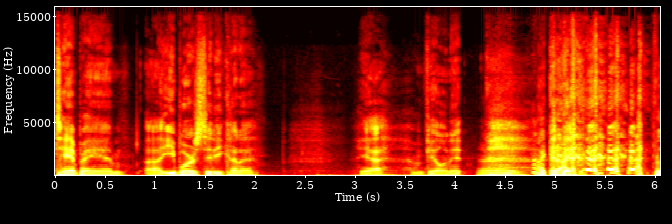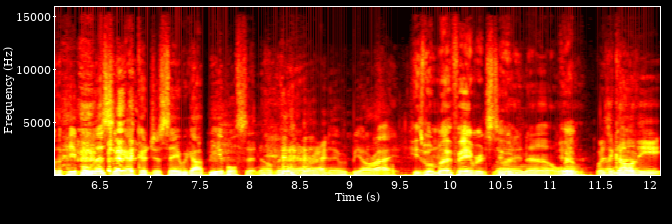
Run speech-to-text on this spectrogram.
Tampa AM, uh, Ybor City, kind of. Yeah, I'm feeling it. All right. I could. I could for the people listening, I could just say we got Beeble sitting over there. Right. and It would be all right. He's one of my favorites too. I know. Yep. Well, Was I it called the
